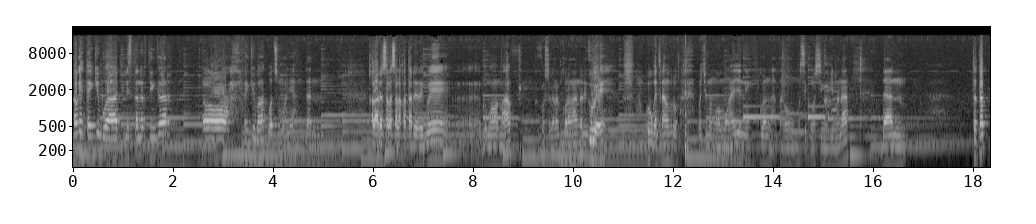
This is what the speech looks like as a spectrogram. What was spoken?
Oke, okay, thank you buat listener thinker. Oh, thank you banget buat semuanya dan kalau ada salah-salah kata dari gue, eh, gue mohon maaf. Segala kekurangan dari gue. Gue bukan ceramah bro. Gue cuma ngomong aja nih. Gue nggak tahu mesti closingnya gimana. Dan tetap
